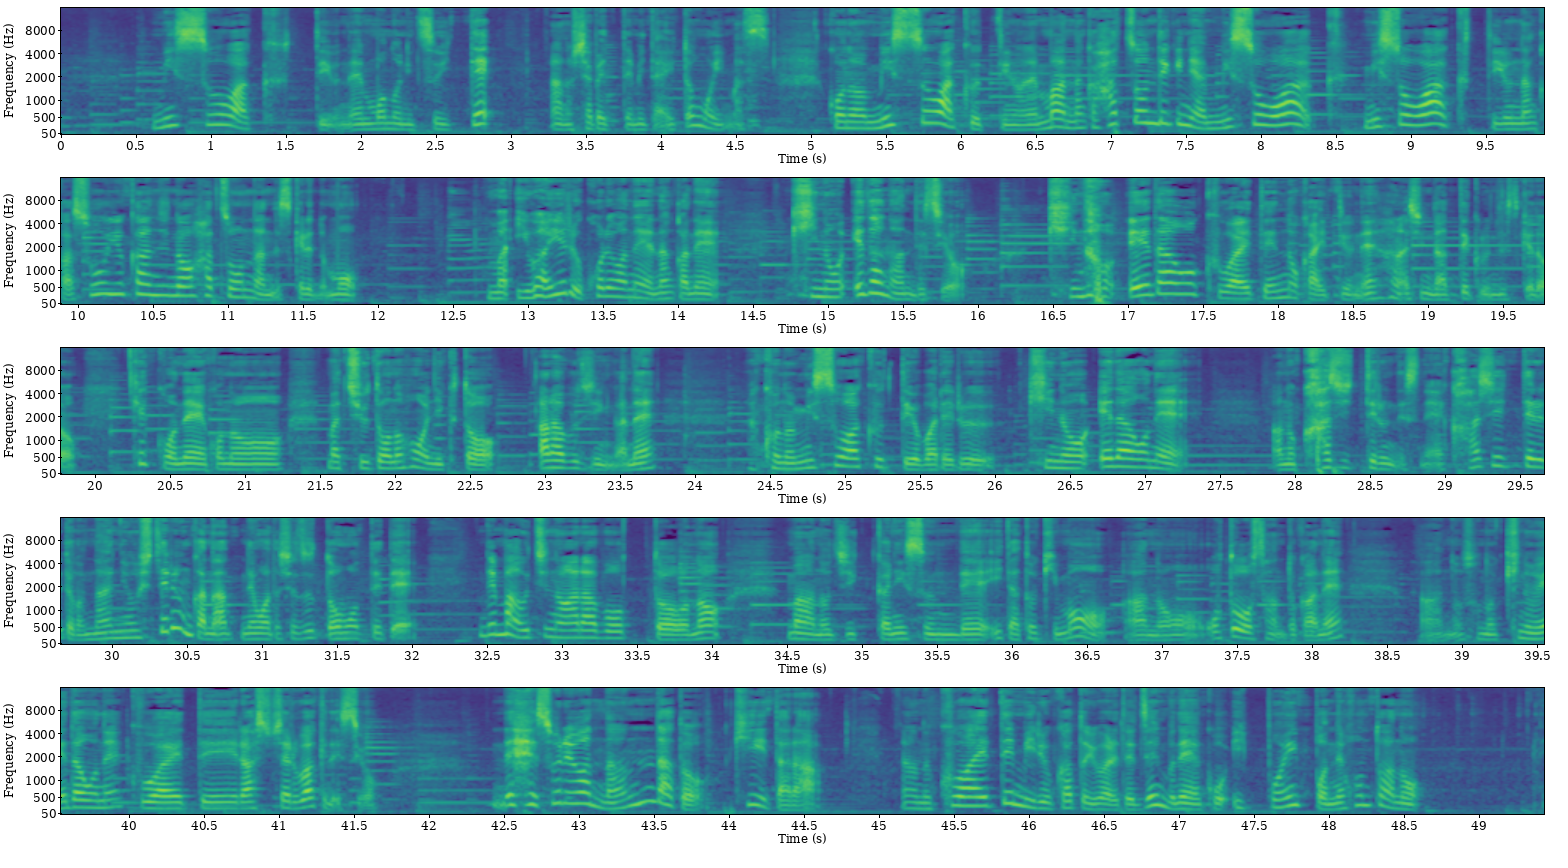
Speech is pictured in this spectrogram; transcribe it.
ミスワクっていうねものについてあの喋ってみたいと思います。このミスワクっていうのはねまあなんか発音的にはミソワークミソワークっていうなんかそういう感じの発音なんですけれどもまあいわゆるこれはねなんかね木の枝なんですよ。木の枝を加えてんのかいっていうね話になってくるんですけど結構ねこの、まあ、中東の方に行くとアラブ人がねこのミソワクって呼ばれる木の枝をねあのかじってるんですね。かじってるとか何をしてるんかなってね私はずっと思ってて。でまあうちのアラボットの,、まあ、あの実家に住んでいた時もあのお父さんとかねあのその木の枝をね加えてらっしゃるわけですよ。でそれは何だと聞いたらあの加えてみるかと言われて全部ねこう一本一本ね本当あの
